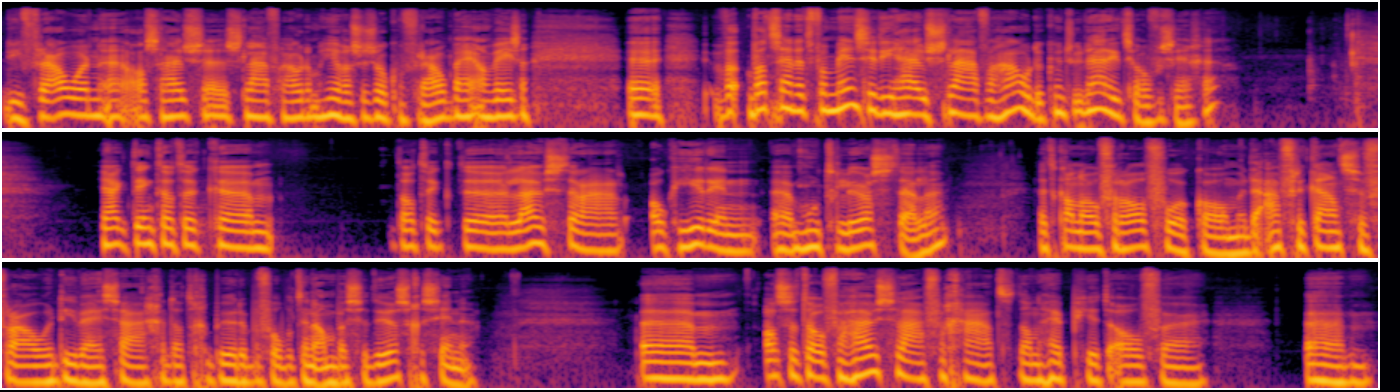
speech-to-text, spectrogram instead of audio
die vrouwen uh, als huisslaven houden. Maar hier was dus ook een vrouw bij aanwezig. Uh, wat zijn het voor mensen die huisslaven houden? Kunt u daar iets over zeggen? Ja, ik denk dat ik, uh, dat ik de luisteraar ook hierin uh, moet teleurstellen. Het kan overal voorkomen. De Afrikaanse vrouwen die wij zagen... dat gebeurde bijvoorbeeld in ambassadeursgezinnen. Um, als het over huisslaven gaat, dan heb je het over... Um,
